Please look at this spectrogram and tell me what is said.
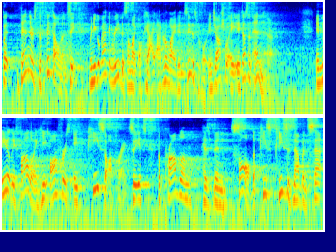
But then there's the fifth element. See, when you go back and read this, I'm like, okay, I, I, don't know why I didn't see this before. In Joshua 8, it doesn't end there. Immediately following, he offers a peace offering. See, it's the problem has been solved. The peace, peace has now been set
